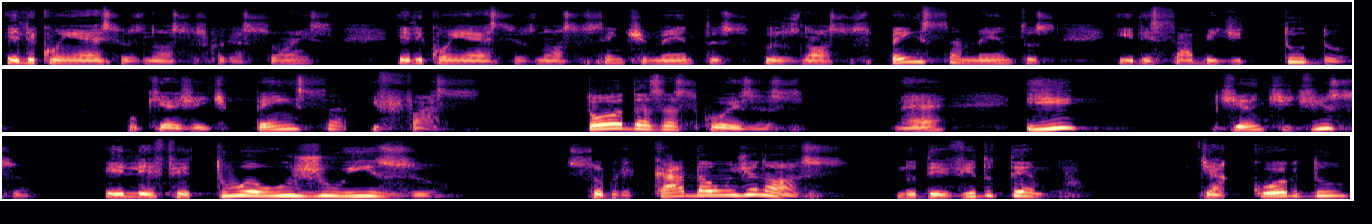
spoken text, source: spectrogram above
Ele conhece os nossos corações, ele conhece os nossos sentimentos, os nossos pensamentos, e ele sabe de tudo o que a gente pensa e faz. Todas as coisas, né? E diante disso, ele efetua o juízo sobre cada um de nós no devido tempo, de acordo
